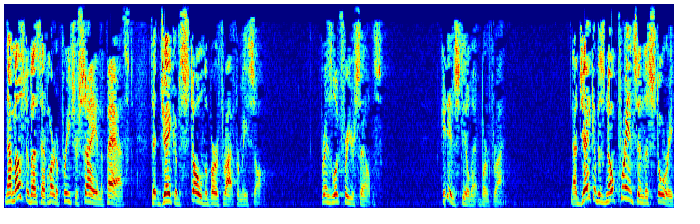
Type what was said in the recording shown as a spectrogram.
Now, most of us have heard a preacher say in the past that Jacob stole the birthright from Esau. Friends, look for yourselves. He didn't steal that birthright. Now, Jacob is no prince in this story,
